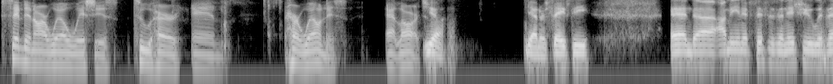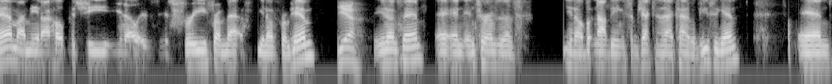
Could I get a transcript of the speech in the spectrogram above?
sending our well wishes to her and her wellness at large. Yeah. Yeah, and her safety. And uh, I mean, if this is an issue with them, I mean, I hope that she, you know, is is free from that, you know, from him. Yeah. You know what I'm saying? And, and in terms of, you know, but not being subjected to that kind of abuse again. And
